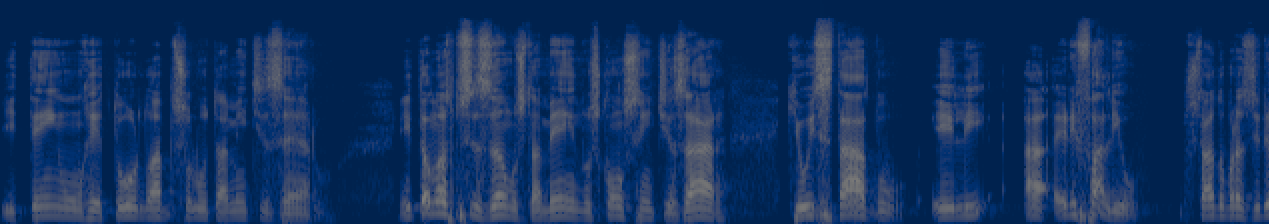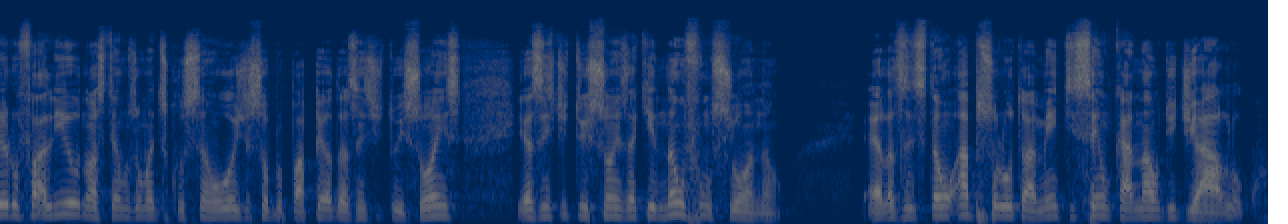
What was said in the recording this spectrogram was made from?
e tem um retorno absolutamente zero. Então nós precisamos também nos conscientizar que o Estado ele, ele faliu. O Estado brasileiro faliu, nós temos uma discussão hoje sobre o papel das instituições, e as instituições aqui não funcionam. Elas estão absolutamente sem um canal de diálogo.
